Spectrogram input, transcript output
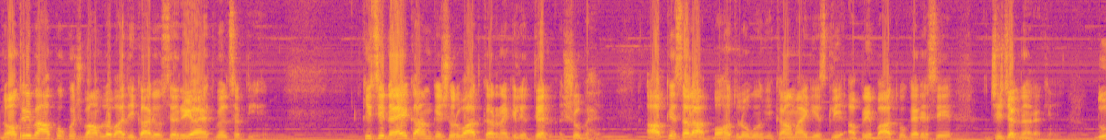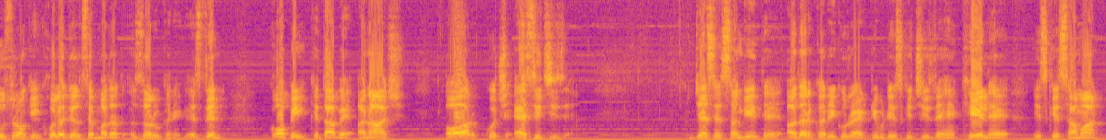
नौकरी में आपको कुछ मामलों में अधिकारियों से रियायत मिल सकती है। किसी नए काम की शुरुआत करने के लिए दिन शुभ है। आपकी सलाह बहुत लोगों की काम आएगी, इसलिए अपनी बात को कहने से झिझक न रखें। दूसरों की खुले दिल से मदद ज़रूर करेंगे। इस दिन कॉपी, किताबें, अनाज और कुछ ऐसी चीज़ें, जैसे संगीत है, अदर करिकुलर एक्टिविटीज़ की चीज़ें हैं, खेल है, इसके सामान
